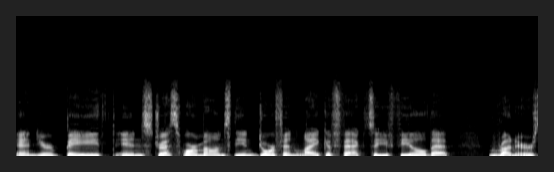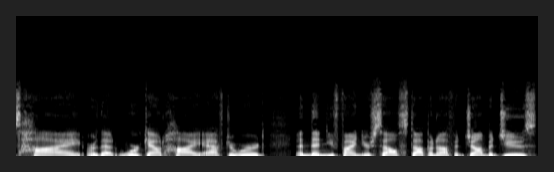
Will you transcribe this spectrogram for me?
and you're bathed in stress hormones, the endorphin like effect. So you feel that runner's high or that workout high afterward. And then you find yourself stopping off at Jamba Juice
